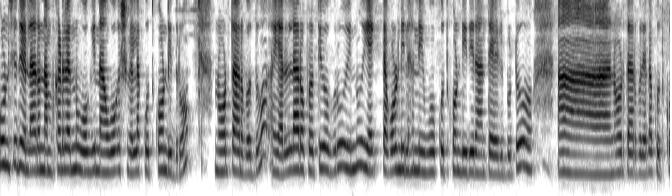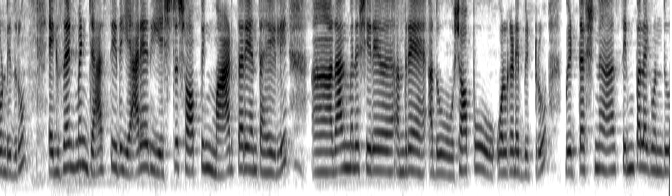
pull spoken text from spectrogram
ಕುಣಿಸಿದ್ರು ಎಲ್ಲರೂ ನಮ್ಮ ಕಡೆಲ್ಲೂ ಹೋಗಿ ನಾವು ಹೋಗೋಷ್ಟೆಲ್ಲ ಕೂತ್ಕೊಂಡಿದ್ರು, ನೋಡ್ತಾ ಇರ್ಬೋದು. ಎಲ್ಲರೂ ಪ್ರತಿಯೊಬ್ಬರು ಇನ್ನೂ ಯಾಕೆ ತಗೊಂಡಿಲ್ಲ ನೀವು ಕೂತ್ಕೊಂಡಿದ್ದೀರಾ ಅಂತ ಹೇಳ್ಬಿಟ್ಟು ನೋಡ್ತಾ ಇರ್ಬೋದು. ಎಲ್ಲ ಕೂತ್ಕೊಂಡಿದ್ರು. ಎಕ್ಸೈಟ್ಮೆಂಟ್ ಜಾಸ್ತಿ ಇದೆ. ಯಾರ್ಯಾರು ಎಷ್ಟು ಶಾಪಿಂಗ್ ಮಾಡ್ತಾರೆ ಅಂತ ಹೇಳಿ ಅದಾದಮೇಲೆ ಸೀರೆ ಅಂದರೆ ಅದು ಶಾಪು ಒಳಗಡೆ ಬಿಟ್ಟರು ಬಿಟ್ಟ ತಕ್ಷಣ ಸಿಂಪಲಾಗಿ ಒಂದು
